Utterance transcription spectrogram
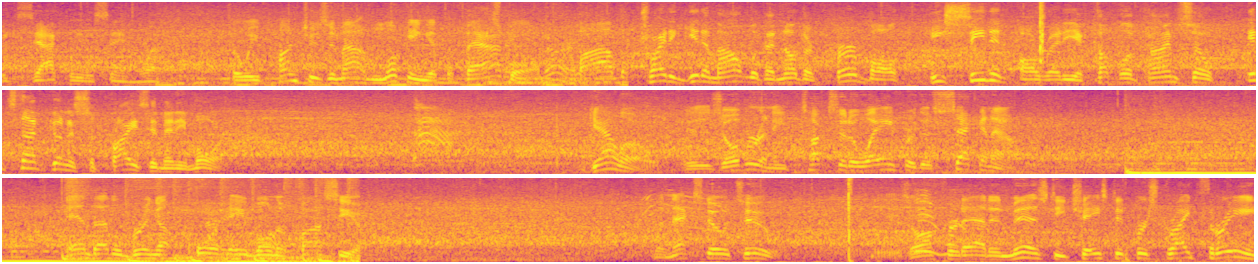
exactly the same way. So he punches him out looking at the fastball. Bob try to get him out with another curveball. He's seen it already a couple of times, so it's not going to surprise him anymore. Gallo is over and he tucks it away for the second out. And that'll bring up Jorge Bonifacio. The next 0-2 is offered at and missed. He chased it for strike three.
